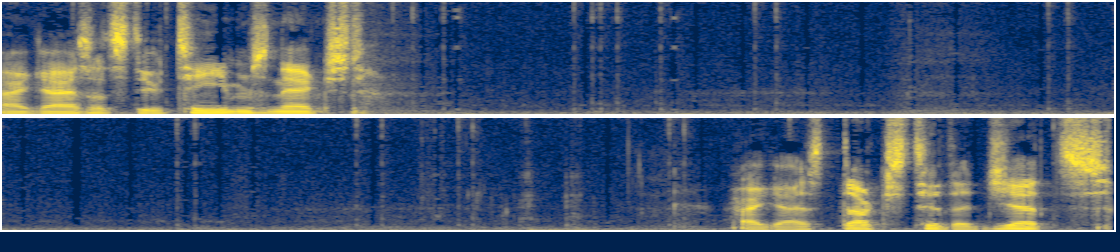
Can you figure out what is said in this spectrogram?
All right, guys, let's do teams next. All right, guys, Ducks to the Jets.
